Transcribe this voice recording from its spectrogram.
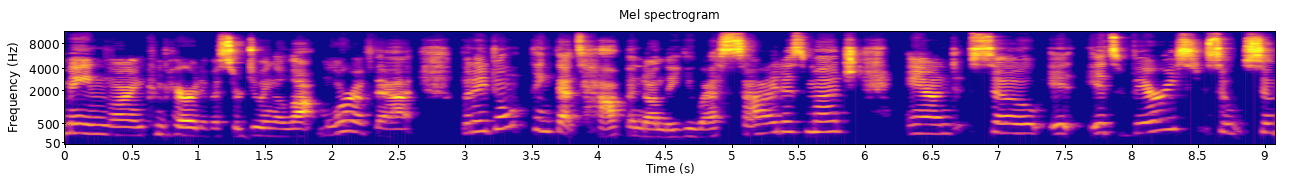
mainline comparativists are doing a lot more of that, but I don't think that's happened on the U.S. side as much. And so it, it's very so so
